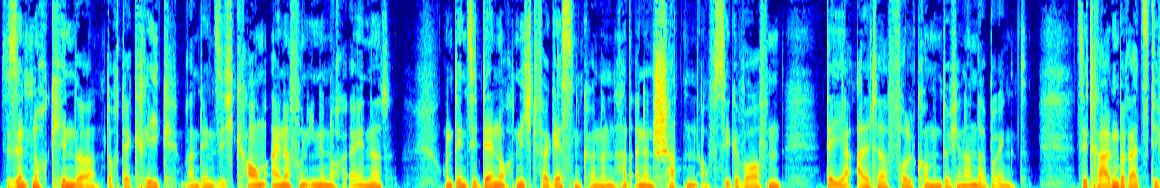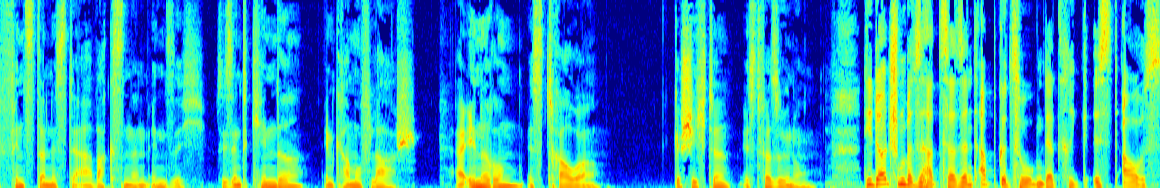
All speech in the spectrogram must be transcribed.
Sie sind noch Kinder, doch der Krieg, an den sich kaum einer von ihnen noch erinnert und den sie dennoch nicht vergessen können, hat einen Schatten auf sie geworfen, der ihr Alter vollkommen durcheinander bringt. Sie tragen bereits die Finsternis der Erwachsenen in sich. Sie sind Kinder in Camouflage. Erinnerung ist Trauer, Geschichte ist Versöhnung. Die deutschen Besatzer sind abgezogen, der Krieg ist aus.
